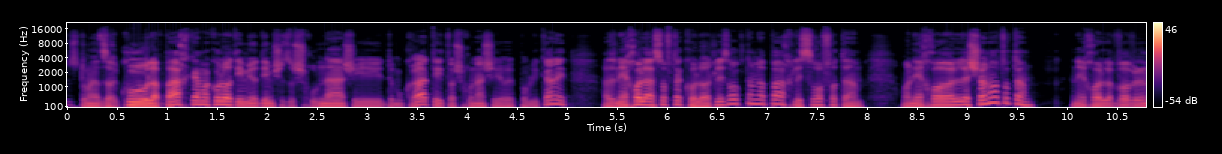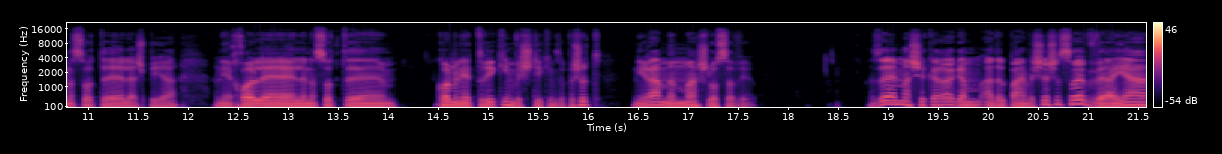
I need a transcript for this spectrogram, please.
זאת אומרת, זרקו לפח כמה קולות, אם יודעים שזו שכונה שהיא דמוקרטית או שכונה שהיא רפובליקנית, אז אני יכול לאסוף את הקולות, לזרוק אותם לפח, לשרוף אותם, או אני יכול לשנות אותם. אני יכול לבוא ולנסות uh, להשפיע, אני יכול uh, לנסות uh, כל מיני טריקים ושטיקים, זה פשוט נראה ממש לא סביר. זה מה שקרה גם עד 2016, והיה,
